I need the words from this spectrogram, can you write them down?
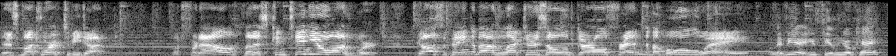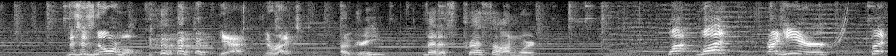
There's much work to be done. But for now, let us continue onward, gossiping about Lechter's old girlfriend the whole way. Olivia, are you feeling okay? This is normal! yeah, you're right. Agree. Let us press onward. What? What? Right here? But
